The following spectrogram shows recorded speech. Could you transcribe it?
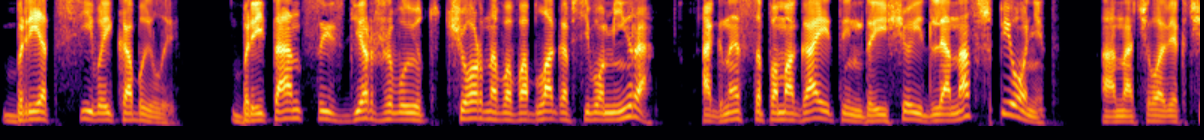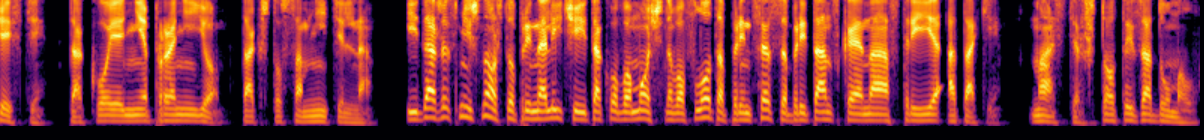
Бред сивой кобылы. Британцы сдерживают черного во благо всего мира? Агнесса помогает им, да еще и для нас шпионит. Она человек чести. Такое не про нее, так что сомнительно. И даже смешно, что при наличии такого мощного флота принцесса британская на острие атаки. «Мастер, что ты задумал?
